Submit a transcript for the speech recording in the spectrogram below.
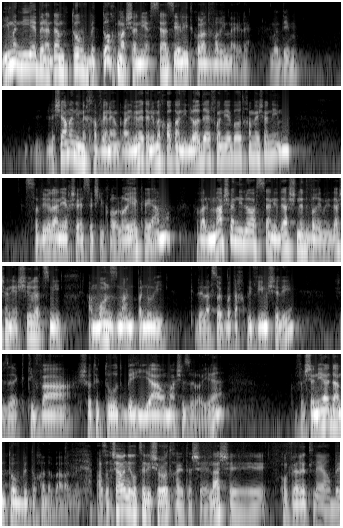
אם אני אהיה בן אדם טוב בתוך מה שאני אעשה, אז יהיה לי את כל הדברים האלה. מדהים. לשם אני מכוון היום, אני באמת, אני אומר לך עוד פעם, אני לא יודע איפה אני אהיה בעוד חמש שנים, סביר להניח שהעסק שלי כבר לא יהיה קיים, אבל מה שאני לא אעשה, אני יודע שני דברים, אני יודע שאני אשאיר לעצמי המון זמן פנוי כדי לעסוק בתחביבים שלי, שזה כתיבה, שוטטות, בהייה או מה שזה לא יהיה, ושאני אדם טוב בתוך הדבר הזה. אז עכשיו אני רוצה לשאול אותך את השאלה שעוברת להרבה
